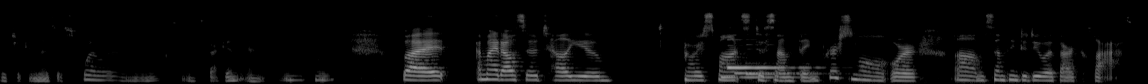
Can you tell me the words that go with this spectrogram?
which again is a spoiler on my next and second and final point. But I might also tell you a response to something personal or um, something to do with our class.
